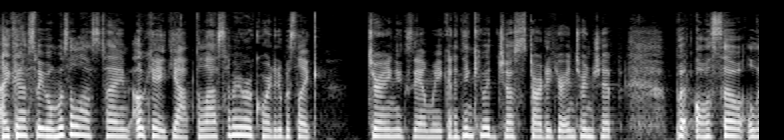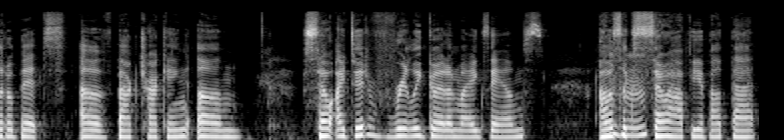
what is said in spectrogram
I guess wait, when was the last time? Okay, yeah, the last time I recorded was like during exam week, and I think you had just started your internship, but also a little bit of backtracking. Um, so I did really good on my exams. I was like so happy about that.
